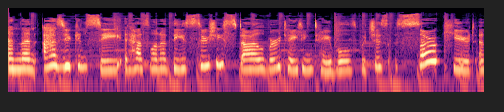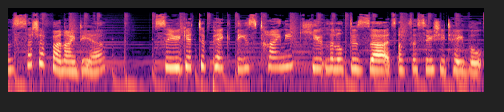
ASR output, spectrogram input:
And then, as you can see, it has one of these sushi style rotating tables, which is so cute and such a fun idea. So you get to pick these tiny cute little desserts off the sushi table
